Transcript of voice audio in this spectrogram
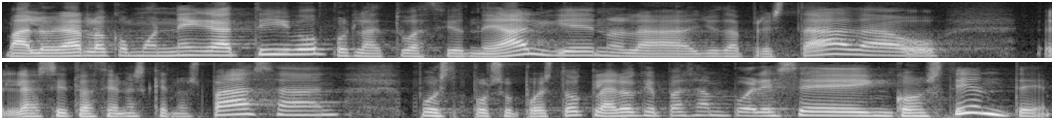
valorarlo como negativo, pues la actuación de alguien o la ayuda prestada o las situaciones que nos pasan, pues por supuesto, claro que pasan por ese inconsciente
